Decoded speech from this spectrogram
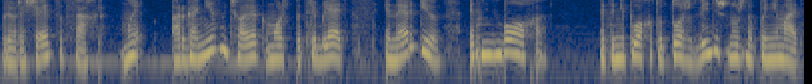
превращается в сахар. Мы организм человека может потреблять энергию, это неплохо. Это неплохо. Тут тоже, видишь, нужно понимать.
